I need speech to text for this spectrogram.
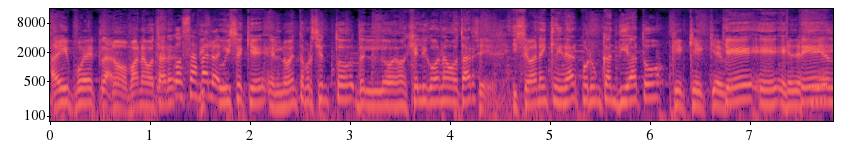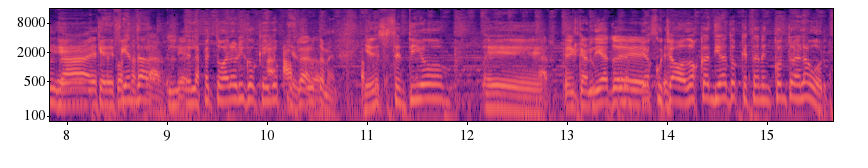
Ahí puede, claro. No, van a votar. cosas valóricas. Tú dices que el 90% de los evangélicos van a votar y se van a inclinar por un candidato que, que, que, que eh, defienda, eh, que defienda el aspecto valórico que ellos ah, piensan. Absolutamente, Y en ese sentido. Eh, el candidato yo, yo he escuchado a dos candidatos que están en contra del aborto.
